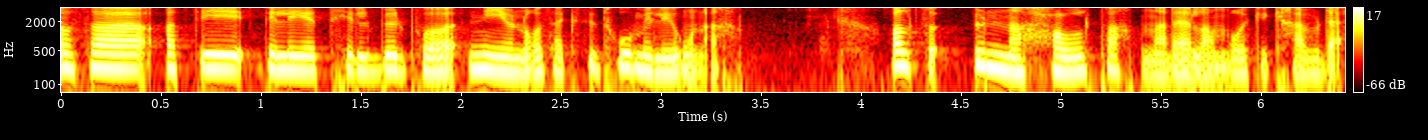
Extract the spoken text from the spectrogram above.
og sa at de ville gi et tilbud på 962 millioner. Altså under halvparten av det landbruket krevde.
